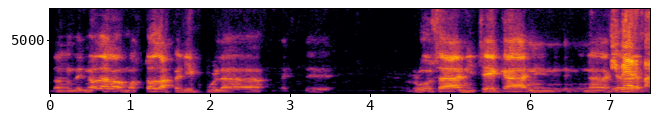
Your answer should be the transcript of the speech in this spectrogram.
donde no dábamos todas películas este, rusas, ni checas, ni, ni- ni nada Ni. Berman.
